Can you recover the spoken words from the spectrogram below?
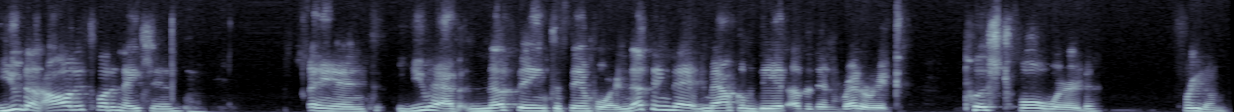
you've done all this for the nation, and you have nothing to stand for. Nothing that Malcolm did other than rhetoric pushed forward freedom.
